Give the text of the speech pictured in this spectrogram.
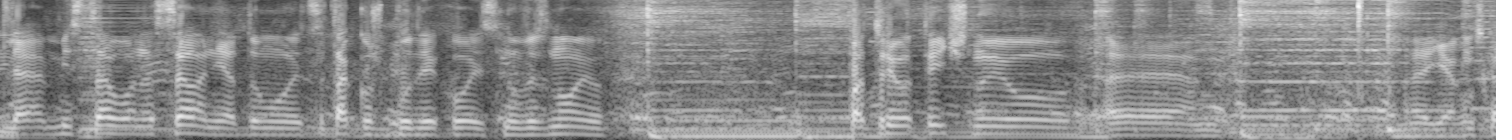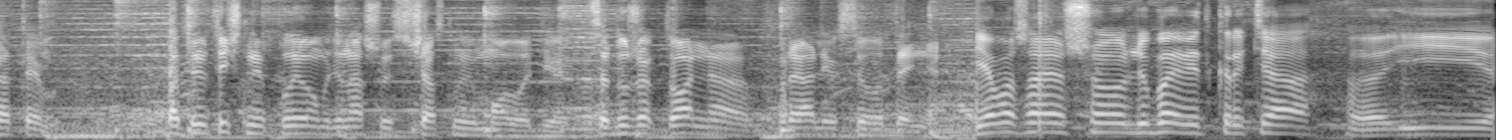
Для місцевого населення, я думаю, це також буде якоюсь новизною, патріотичною, е, е, як вам сказати, патріотичним впливом для нашої сучасної молоді. Це дуже актуально в реаліях сьогодення. Я вважаю, що любе відкриття е, і,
